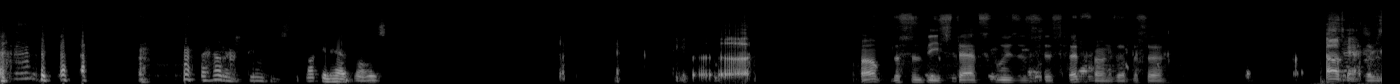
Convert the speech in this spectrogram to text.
what the hell are you doing with these fucking headphones? Well, this is the Stats loses his headphones episode. Okay, Stats-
